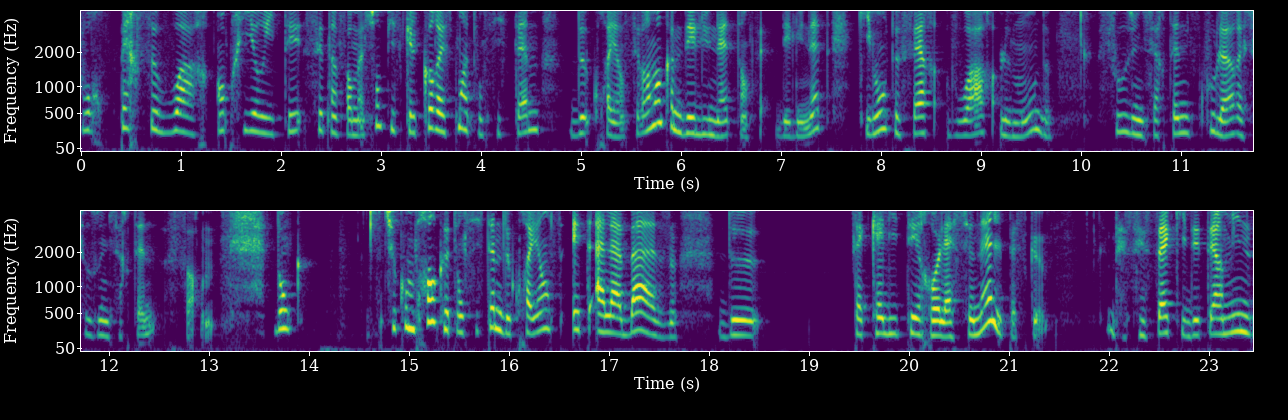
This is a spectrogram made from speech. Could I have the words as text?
pour percevoir en priorité cette information puisqu'elle correspond à ton système de croyance. C'est vraiment comme des lunettes en fait, des lunettes qui vont te faire voir le monde sous une certaine couleur et sous une certaine forme. Donc tu comprends que ton système de croyance est à la base de ta qualité relationnelle parce que ben, c'est ça qui détermine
